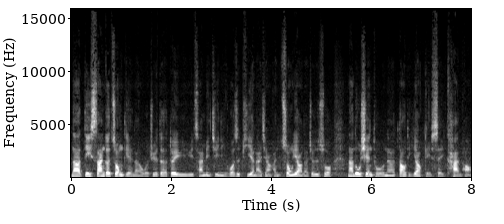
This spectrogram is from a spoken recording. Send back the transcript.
那第三个重点呢，我觉得对于产品经理或是 PM 来讲很重要的，就是说，那路线图呢，到底要给谁看哈？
